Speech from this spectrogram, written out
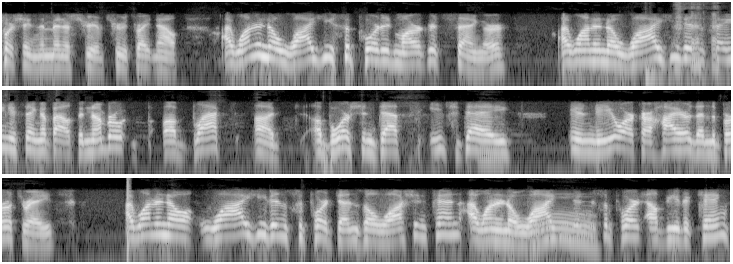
pushing the ministry of truth right now. I want to know why he supported Margaret Sanger. I want to know why he didn't say anything about the number of black uh, abortion deaths each day in New York are higher than the birth rates. I want to know why he didn't support Denzel Washington. I want to know why he didn't support Alveda King.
